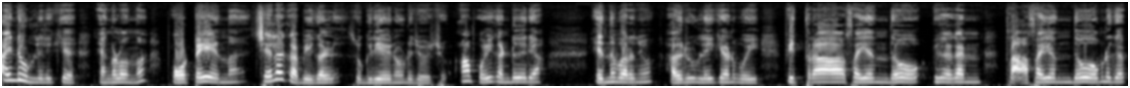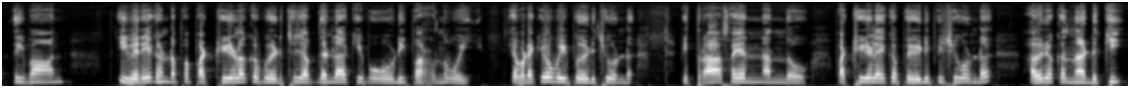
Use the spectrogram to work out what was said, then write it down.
അതിന്റെ ഉള്ളിലേക്ക് ഞങ്ങളൊന്ന് പോട്ടെ എന്ന് ചില കവികൾ സുഗ്രീവനോട് ചോദിച്ചു. ആ പോയി കണ്ടുവരിക എന്ന് പറഞ്ഞു. അവരുടെ ഉള്ളിലേക്കാണ് പോയി. പിത്രാസയന്തോ വികകൻ ത്രാസയന്തോ മൃഗത്തിമാൻ. ഇവരെ കണ്ടപ്പോൾ പക്ഷികളൊക്കെ പേടിച്ച് ശബ്ദം ഉണ്ടാക്കി ഓടി പറന്നുപോയി. എവിടേക്കോ പോയി പേടിച്ചുകൊണ്ട്. പിത്രാസയൻ അന്തോ. പക്ഷികളെയൊക്കെ പേടിപ്പിച്ചുകൊണ്ട് അവരൊക്കെ നടുക്കി.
